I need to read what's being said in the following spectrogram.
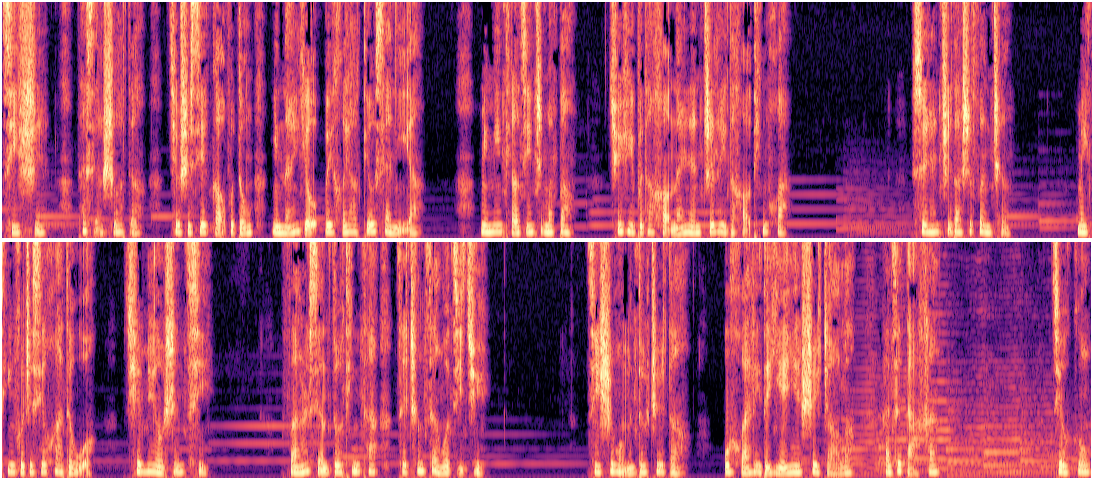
其实他想说的就是些搞不懂你男友为何要丢下你呀，明明条件这么棒。却遇不到好男人之类的好听话。虽然知道是奉承，没听过这些话的我却没有生气，反而想多听他再称赞我几句。其实我们都知道，我怀里的爷爷睡着了，还在打鼾。舅公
